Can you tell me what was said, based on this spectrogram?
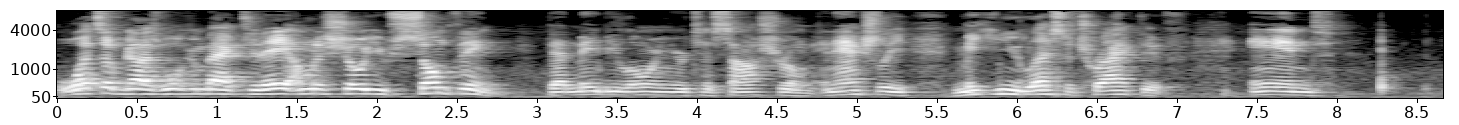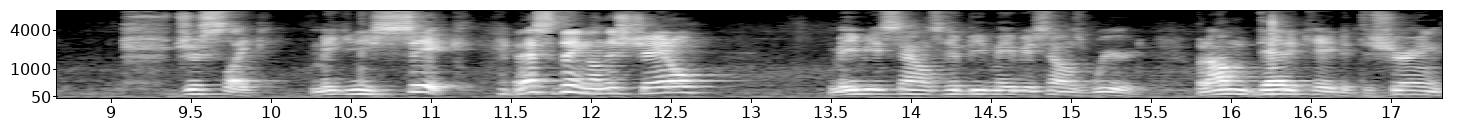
What's up, guys? Welcome back. Today, I'm going to show you something that may be lowering your testosterone and actually making you less attractive and just like making you sick. And that's the thing on this channel. Maybe it sounds hippie, maybe it sounds weird, but I'm dedicated to sharing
